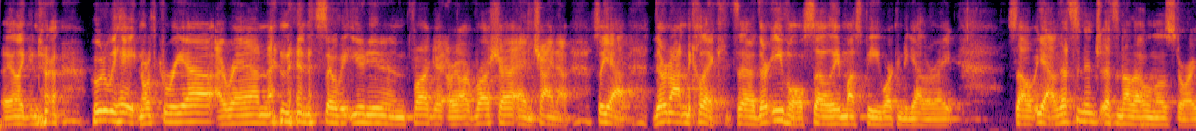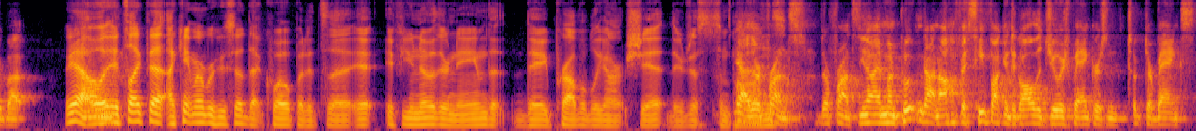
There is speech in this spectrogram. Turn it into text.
Like, who do we hate? North Korea, Iran, and then the Soviet Union, and fuck it, or uh, Russia and China. So yeah, they're not in the clique. It's, uh, they're evil, so they must be working together, right? So yeah, that's an int- that's another whole nother story. But Yeah, well, Um, it's like that. I can't remember who said that quote, but it's uh, it, if you know their name, that they probably aren't shit. They're just some. yeah, they're fronts. They're fronts. You know, and when Putin got in office, he fucking took all the Jewish bankers and took their banks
